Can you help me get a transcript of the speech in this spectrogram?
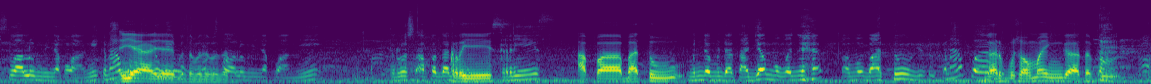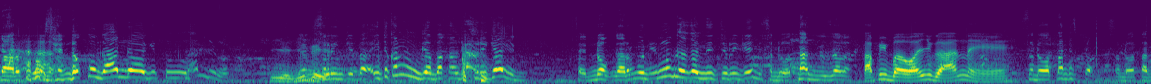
selalu minyak wangi kenapa Iya, iya, betul, betul, betul. selalu minyak wangi terus apa tadi Keris. keris Apa batu? benda-benda tajam pokoknya sama batu gitu kenapa Garpu somai enggak tapi garpu sendok tuh gak ada gitu ada loh Iya yang juga ya. sering kita itu kan nggak bakal dicurigain sendok garpu ini lo gak akan dicurigain sedotan misalnya Tapi bawahnya juga aneh. sedotan sedotan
